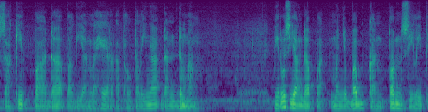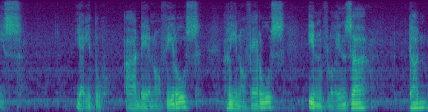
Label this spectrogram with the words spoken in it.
sakit pada bagian leher atau telinga, dan demam. Virus yang dapat menyebabkan tonsilitis yaitu adenovirus, rhinovirus, influenza, dan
